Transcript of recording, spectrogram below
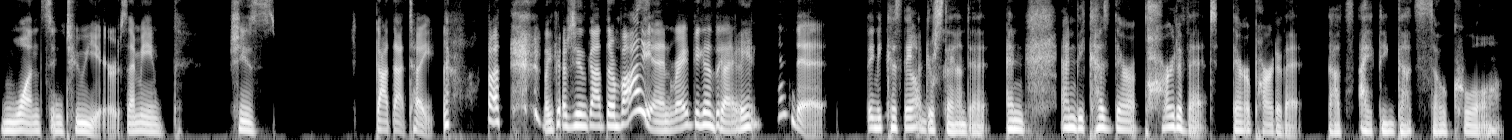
once in 2 years. I mean, she's got that tight because she's got their buy-in, right? Because they Right. understand it. Because they understand it and and because they're a part of it. They're a part of it. That's I think that's so cool.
